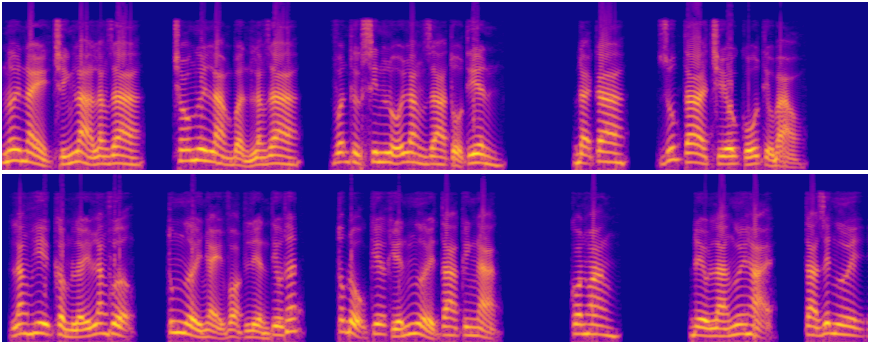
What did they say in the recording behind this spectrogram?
Nơi này chính là lăng gia, cho ngươi làm bẩn lăng gia, vẫn thực xin lỗi lăng gia tổ tiên. Đại ca, giúp ta chiếu cố tiểu bảo. Lăng Hy cầm lấy lăng phượng, tung người nhảy vọt liền tiêu thất, tốc độ kia khiến người ta kinh ngạc. Con hoang, đều là ngươi hại, ta giết ngươi.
